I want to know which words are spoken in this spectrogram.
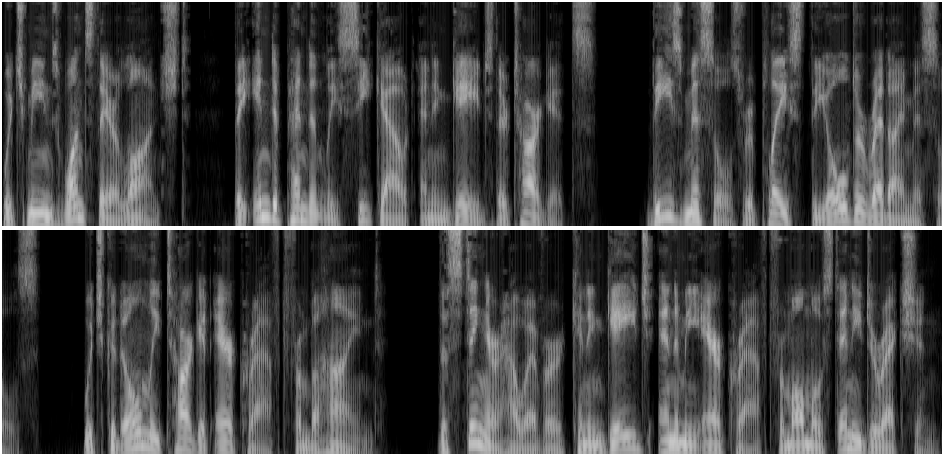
which means once they are launched, they independently seek out and engage their targets. These missiles replaced the older Red-Eye missiles, which could only target aircraft from behind. The Stinger, however, can engage enemy aircraft from almost any direction,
